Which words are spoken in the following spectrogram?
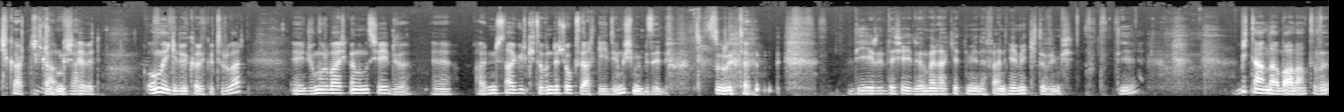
Çıkartmış. güzel. Evet. Onunla ilgili bir karikatür var. E, Cumhurbaşkanımız şey diyor. E, Harun Gül kitabında çok sert giydirmiş mi bize diyor. Soru. Tabii. Diğeri de şey diyor merak etmeyin efendim yemek kitabıymış diye. Bir tane daha bağlantılı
